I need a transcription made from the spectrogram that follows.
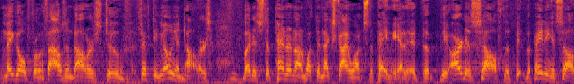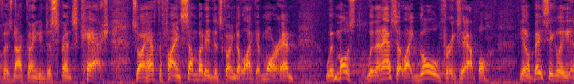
may go from $1,000 to $50 million, but it's dependent on what the next guy wants to pay me. The, the, art itself, the, the painting itself, is not going to dispense cash. So I have to find somebody that's going to like it more. And with most, with an asset like gold, for example, you know, basically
